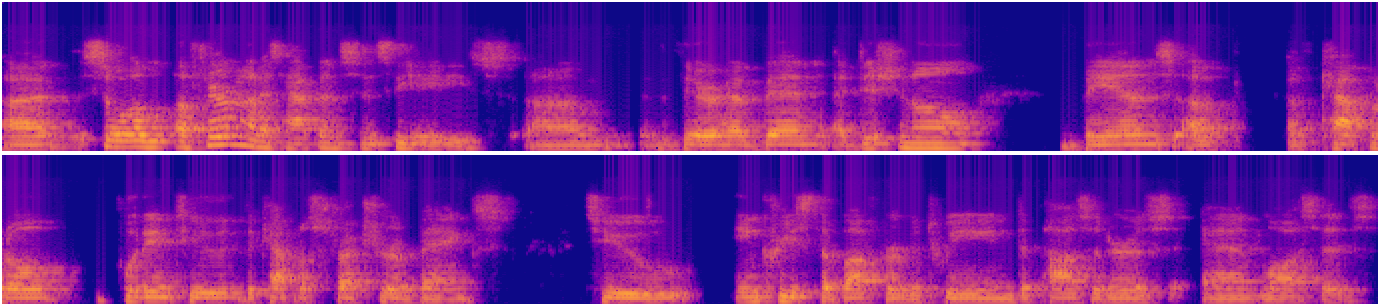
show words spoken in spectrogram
Uh, so a, a fair amount has happened since the 80s. Um, there have been additional bans of, of capital put into the capital structure of banks to increase the buffer between depositors and losses.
